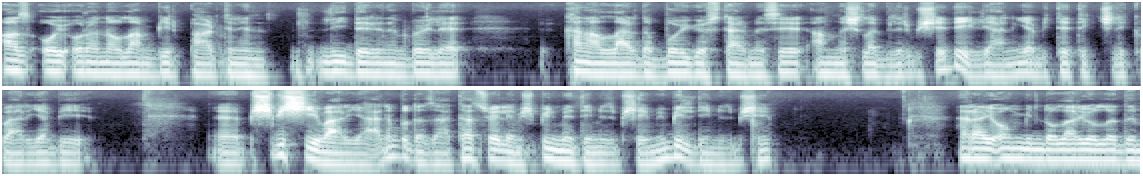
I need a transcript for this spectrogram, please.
az oy oranı olan bir partinin liderinin böyle kanallarda boy göstermesi anlaşılabilir bir şey değil. Yani ya bir tetikçilik var ya bir e, bir şey var yani. Bu da zaten söylemiş. Bilmediğimiz bir şey mi? Bildiğimiz bir şey. Her ay 10 bin dolar yolladığım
